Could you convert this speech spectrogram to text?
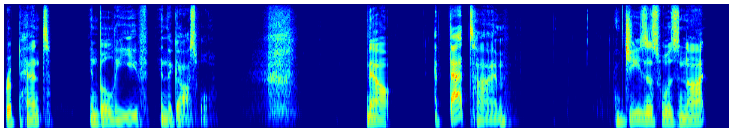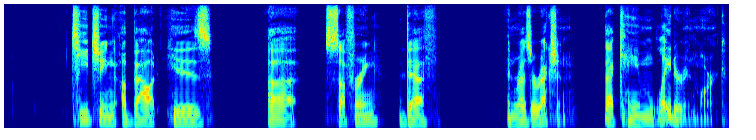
Repent and believe in the gospel. Now, at that time, Jesus was not teaching about his uh, suffering, death, and resurrection. That came later in Mark.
